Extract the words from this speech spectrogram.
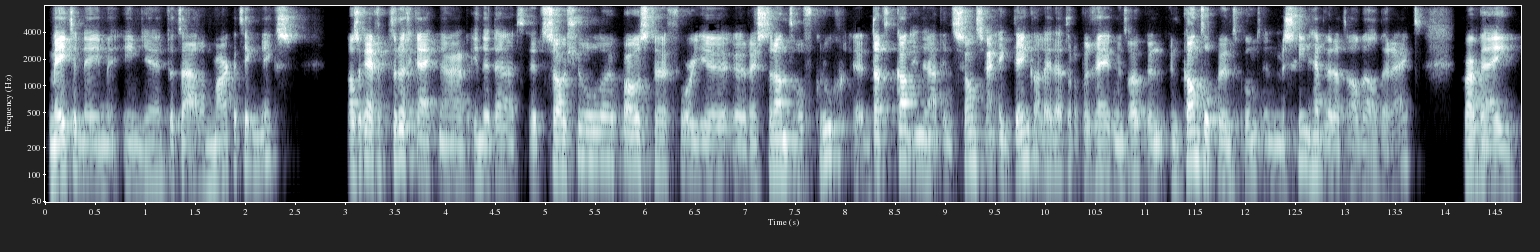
mee te nemen in je totale marketingmix. Als ik even terugkijk naar inderdaad het social posten voor je restaurant of kroeg, dat kan inderdaad interessant zijn. Ik denk alleen dat er op een gegeven moment ook een, een kantelpunt komt, en misschien hebben we dat al wel bereikt, waarbij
